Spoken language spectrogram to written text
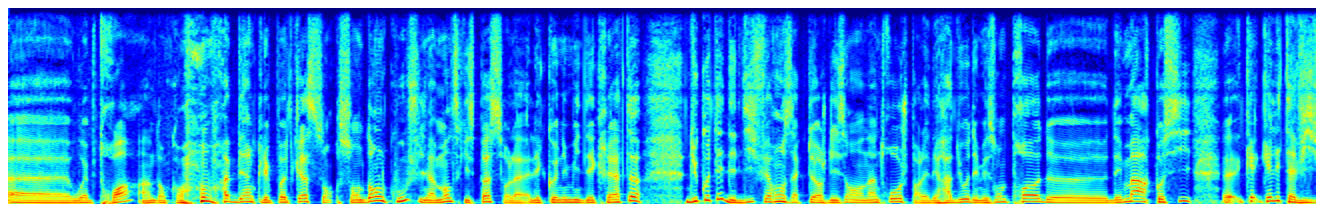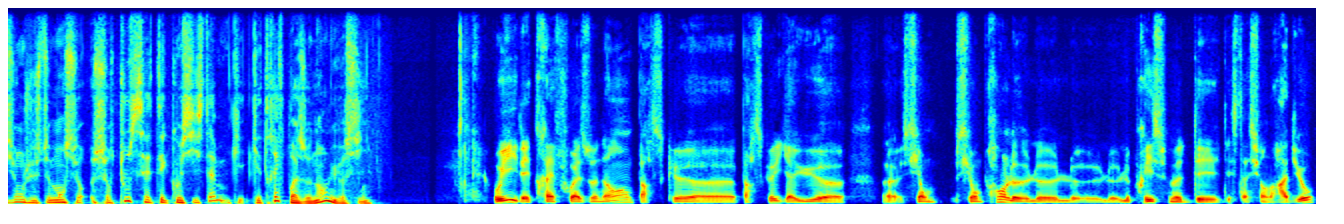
euh, Web3. Hein, donc on voit bien que les podcasts sont, sont, dans le coup finalement de ce qui se passe sur l'économie des créateurs. Du côté des différents acteurs, je disais en intro, je parlais des radios, des maisons de prod, euh, des marques aussi. quelle est ta vision justement sur, sur tout cet écosystème qui est très foisonnant lui aussi? Oui, il est très foisonnant parce que parce qu'il y a eu, si on si on prend le, le, prisme des, stations de radio,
